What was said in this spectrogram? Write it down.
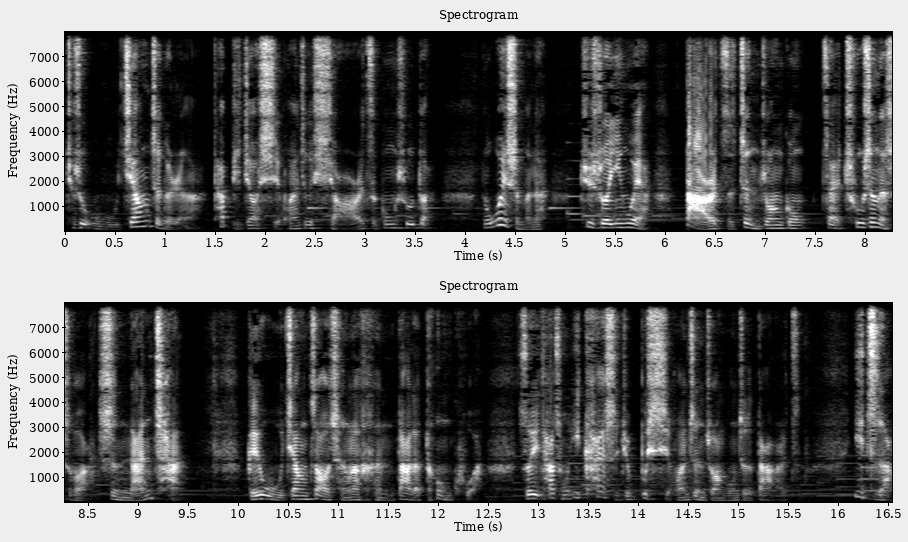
就是武姜这个人啊，她比较喜欢这个小儿子公叔段。那为什么呢？据说因为啊，大儿子郑庄公在出生的时候啊是难产，给武姜造成了很大的痛苦啊，所以他从一开始就不喜欢郑庄公这个大儿子，一直啊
